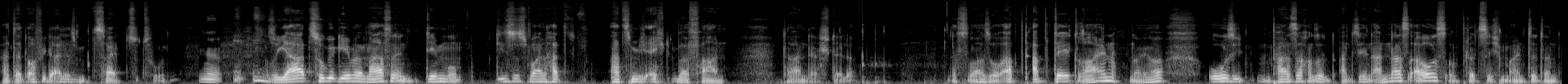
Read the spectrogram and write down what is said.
hat halt auch wieder alles mit Zeit zu tun. Ja. Also ja, zugegebenermaßen in dem dieses Mal hat es mich echt überfahren da an der Stelle. Das war so Up Update rein, naja, oh, sieht, ein paar Sachen sind, sehen anders aus und plötzlich meinte dann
